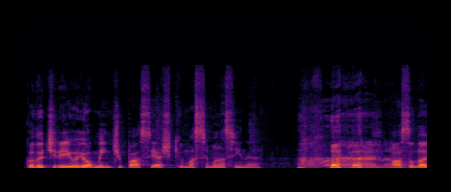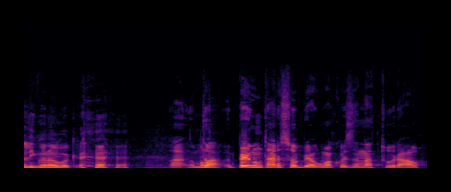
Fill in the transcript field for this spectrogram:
Quando eu tirei, eu realmente passei, acho que uma semana assim, né? Ah, não. Passando a língua na boca. Ah, Vamos lá. Perguntaram sobre alguma coisa natural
